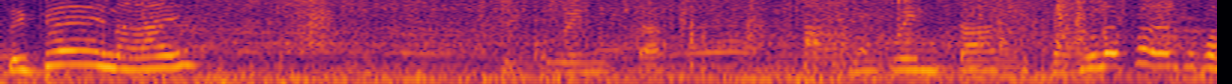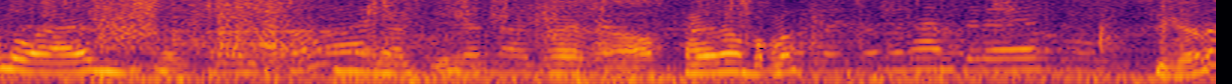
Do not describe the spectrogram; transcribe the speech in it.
Tigpila ni Nay. 50. 50. Wala pa na sa kaluwag. Kaya na, bakla? 100. Sige na.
